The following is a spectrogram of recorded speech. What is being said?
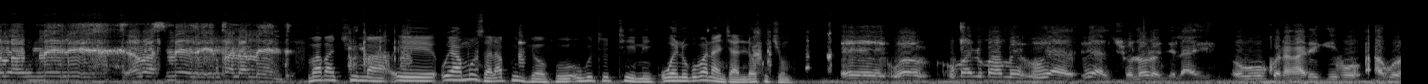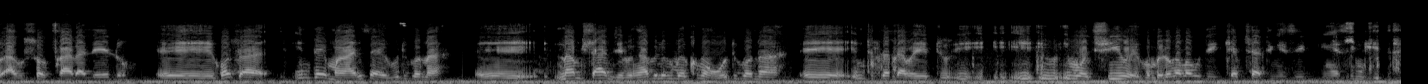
abamele abasimele ephalamende baba chuma um eh, uyamuzwa lapho undlovu ukuthi uthini wena ukubona njani lokhu chuma eh umalumame uyazishololo nje laye okukhona ngale kibo akusocala lelo eh kodwa into emangalisayo ukuthi kona eh namhlanje bengabe lokhu bekhuluma ngokuthi kona eh imthethwandaba yethu ibotshiwe kumbe lokhu abakuthi i-captured ngesingisi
